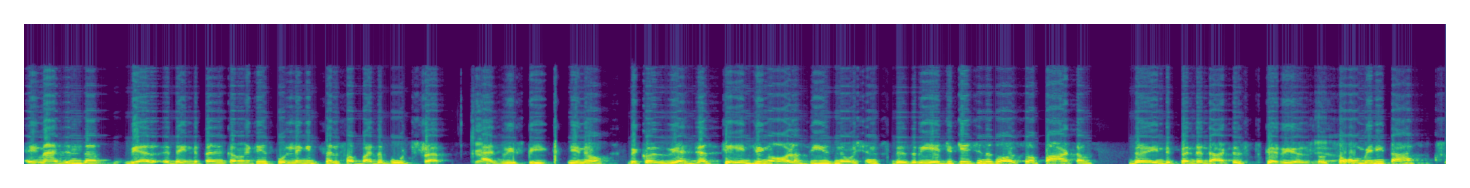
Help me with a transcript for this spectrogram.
Imagine the, we are, the independent community is pulling itself up by the bootstrap Correct. as we speak, you know, because we are just changing all of these notions. This re-education is also a part of the independent artist's career. So, Yeah. so many tasks.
